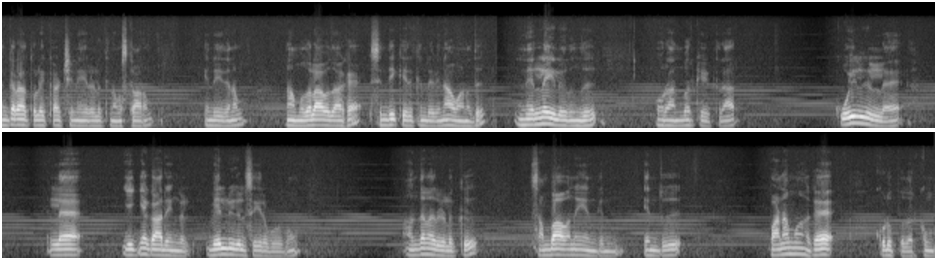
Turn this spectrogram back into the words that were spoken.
சங்கரா தொலைக்காட்சி நேயர்களுக்கு நமஸ்காரம். இன்றைய தினம் நான் முதலாவதாக சிந்திக்க இருக்கின்ற வினாவானது நெல்லையிலிருந்து ஒரு அன்பர் கேட்கிறார். கோயில்களில் இல்லை யஜ்ஞ காரியங்கள் வேள்விகள் செய்கிற போதும் அந்தணர்களுக்கு சம்பாவனை என்கின் என்று பணமாக கொடுப்பதற்கும்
